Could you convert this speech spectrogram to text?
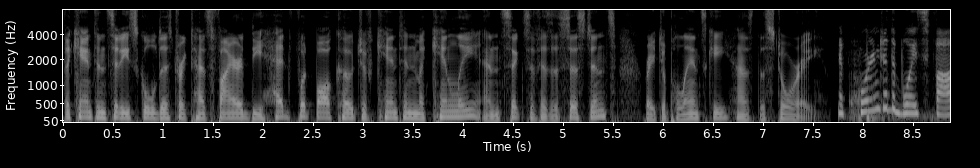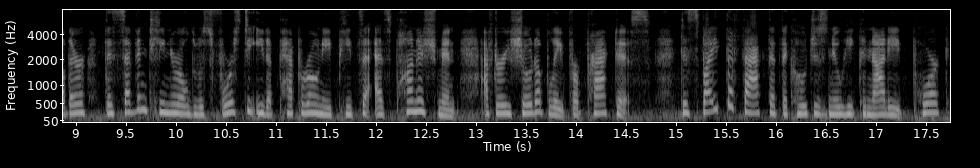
The Canton City School District has fired the head football coach of Canton McKinley and six of his assistants. Rachel Polanski has the story. According to the boy's father, the 17 year old was forced to eat a pepperoni pizza as punishment after he showed up late for practice. Despite the fact that the coaches knew he could not eat pork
